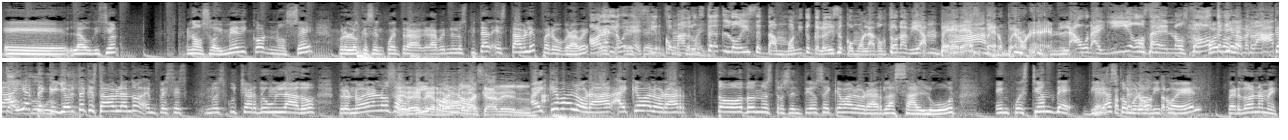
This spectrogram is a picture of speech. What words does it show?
eh, la audición. No soy médico, no sé, pero lo que se encuentra grave en el hospital, estable, pero grave. Ahora es- le voy a es, decir, comadre, usted lo dice tan bonito que lo dice como la doctora Diane Pérez, Ah. pero, pero en Laura allí, o sea, en nosotros, Oye, la verdad. cállate, tú- que yo ahorita que estaba hablando empecé a no escuchar de un lado, pero no eran los Era el audífonos. error acá del- Hay que valorar, hay que valorar todos nuestros sentidos, hay que valorar la salud. En cuestión de días, como lo lo otro. dijo él, perdóname,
